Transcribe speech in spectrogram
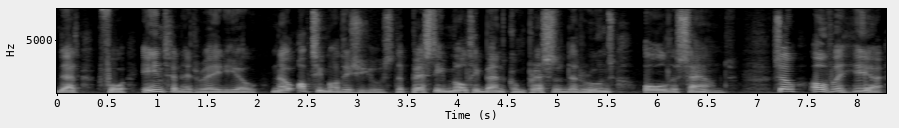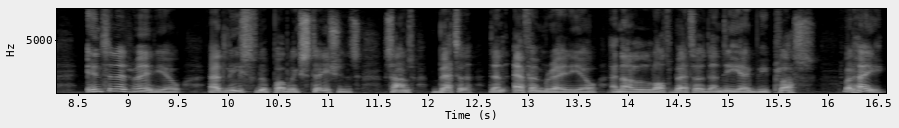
that for internet radio no Optimod is used, the pesky multiband compressor that ruins all the sound. So over here internet radio, at least for the public stations, sounds better than FM radio and a lot better than DAB+. But hey,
